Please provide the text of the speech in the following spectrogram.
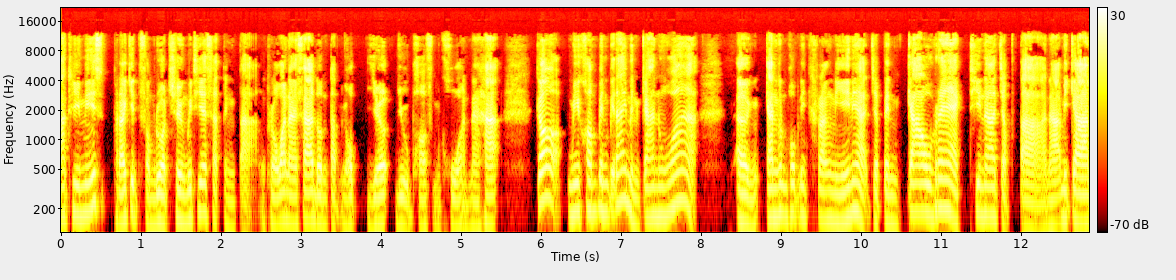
Artemis ภารกิจสำรวจเชิงวิทยาศาสตร์ต่างๆ เพราะว่านาซาโดนตัดงบเยอะอยู่พอสมควรนะฮะ ก็มีความเป็นไปได้เหมือนกันว่าการค้นพบในครั้งนี้เนี่ยจะเป็นก้าวแรกที่น่าจับตานะมีการ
